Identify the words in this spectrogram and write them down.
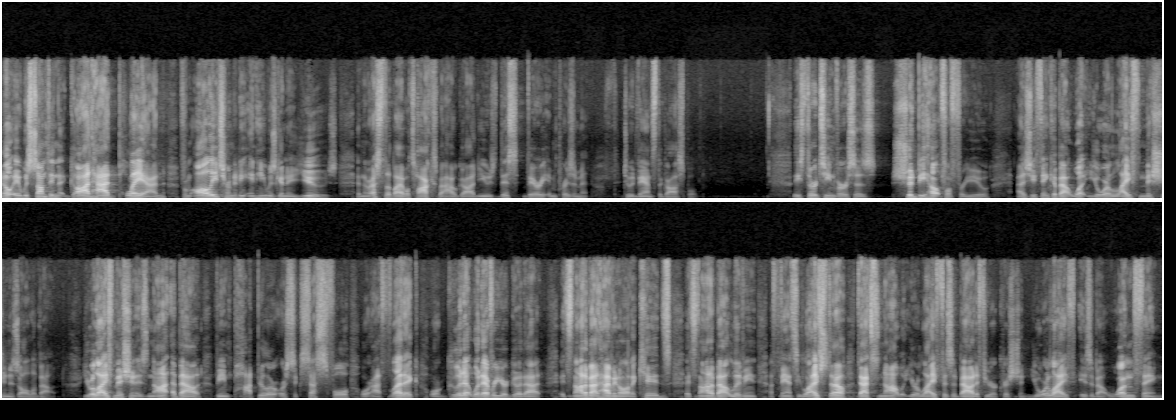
No, it was something that God had planned from all eternity and he was going to use. And the rest of the Bible talks about how God used this very imprisonment to advance the gospel. These 13 verses should be helpful for you as you think about what your life mission is all about. Your life mission is not about being popular or successful or athletic or good at whatever you're good at. It's not about having a lot of kids. It's not about living a fancy lifestyle. That's not what your life is about if you're a Christian. Your life is about one thing,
